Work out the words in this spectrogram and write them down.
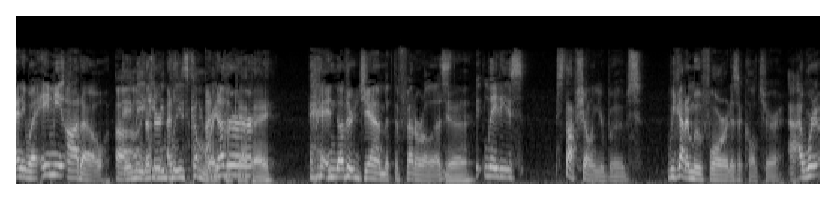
Anyway, Amy Otto. Uh, Amy, another, can you please come right another, for cafe? Another gem at the Federalist. Yeah. Ladies, stop showing your boobs. We got to move forward as a culture. I, we're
